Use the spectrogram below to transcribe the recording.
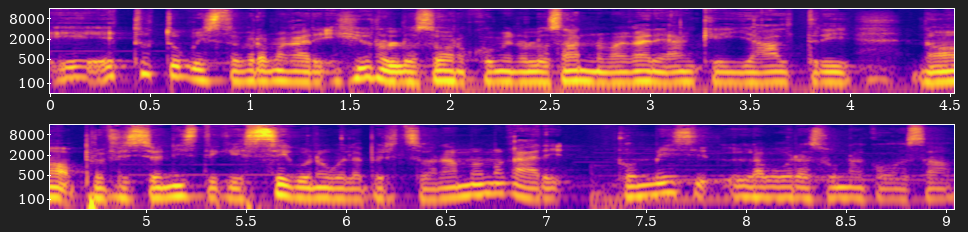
e, e, tutto questo però magari io non lo so come non lo sanno magari anche gli altri no, professionisti che seguono quella persona, ma magari con me si lavora su una cosa,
